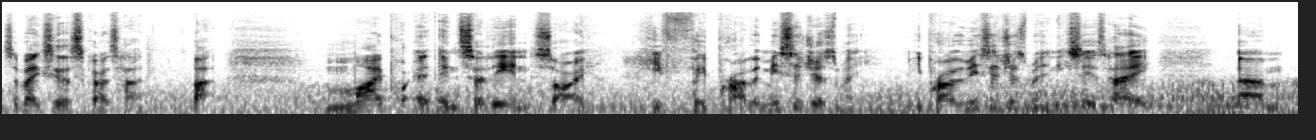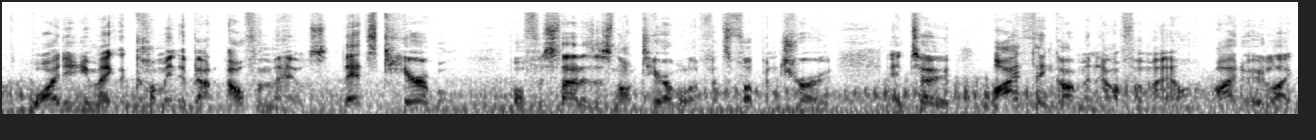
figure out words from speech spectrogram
So basically, this guy's hard. But my point, and so then, sorry, he, he private messages me. He private messages me and he says, hey, um, why did you make the comment about alpha males? That's terrible. Well, for starters, it's not terrible if it's flipping true. And two, I think I'm an alpha male. I do. Like,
